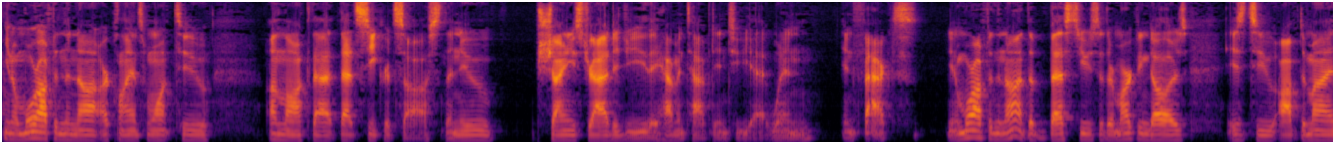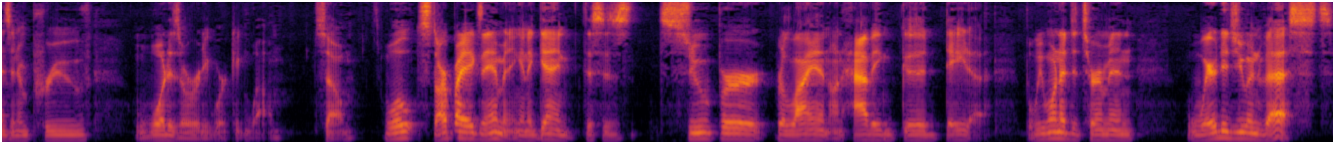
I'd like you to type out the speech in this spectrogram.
you know, more often than not, our clients want to unlock that that secret sauce, the new shiny strategy they haven't tapped into yet. When in fact, you know, more often than not, the best use of their marketing dollars is to optimize and improve what is already working well. So we'll start by examining. And again, this is super reliant on having good data, but we want to determine where did you invest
